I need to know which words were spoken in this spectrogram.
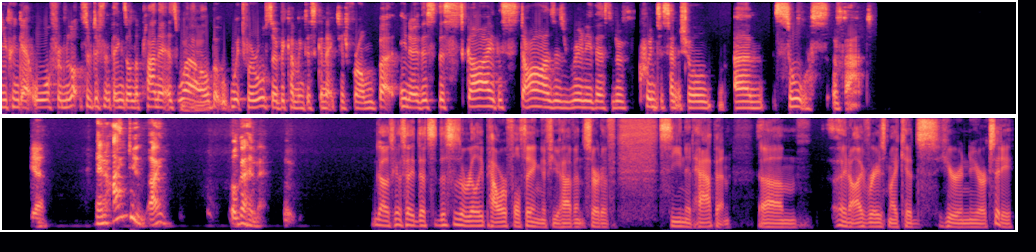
you can get awe from lots of different things on the planet as well, mm-hmm. but which we're also becoming disconnected from. But you know, this the sky, the stars is really the sort of quintessential um, source of that. Yeah, and I do. I oh, go ahead, Matt. No, I was going to say that's this is a really powerful thing if you haven't sort of seen it happen. Um, you know, I've raised my kids here in New York City,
